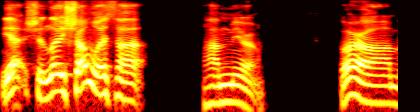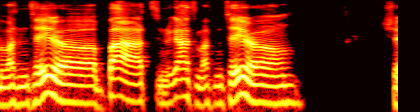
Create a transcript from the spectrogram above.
Yeah, Shalai shamus is a Hamira. But Matan Teira, but in regards to Matan Teira, she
